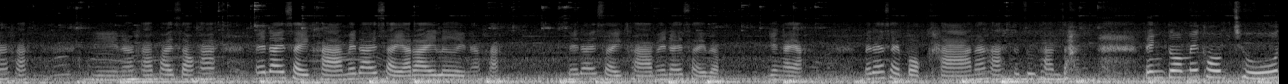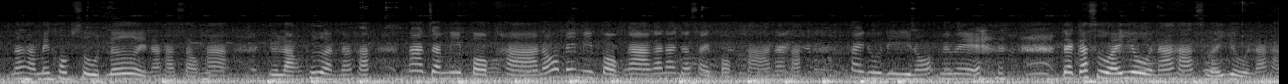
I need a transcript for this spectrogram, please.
นะคะ นี่นะคะภายเสาห้าไม่ได้ใส่ขาไม่ได้ใส่อะไรเลยนะคะ ไม่ได้ใส่ขาไม่ได้ใส่แบบยังไงอะ ไม่ได้ใส่ปลอกขานะคะทุกท่านจ้ะแต่งตัวไม่ครบชุดนะคะ ไม่ครบสูตรเลยนะคะสาวห้าอยู่หลังเพื่อนนะคะ น่าจะมีปลอกขาเนาะไม่มีปลอกงาก็น่าจะใส่ปลอกขานะคะ ให้ดูดีเนาะแม่แม่แต่ก็สวยอยู่นะคะ สวยอยู่นะคะ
